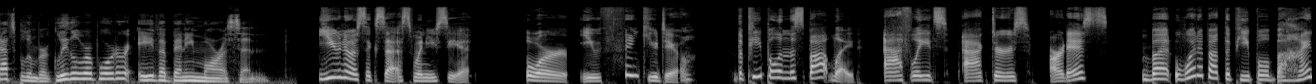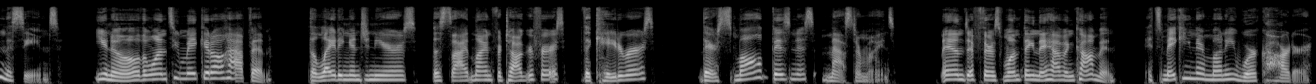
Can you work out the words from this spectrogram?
That's Bloomberg legal reporter Ava Benny Morrison. You know success when you see it, or you think you do. The people in the spotlight athletes, actors, artists. But what about the people behind the scenes? You know, the ones who make it all happen the lighting engineers, the sideline photographers, the caterers. They're small business masterminds. And if there's one thing they have in common, it's making their money work harder.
